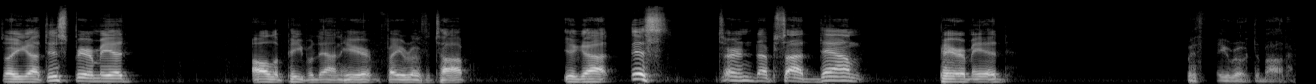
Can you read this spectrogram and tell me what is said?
So you got this pyramid, all the people down here, Pharaoh at the top. You got this turned upside down pyramid with Pharaoh at the bottom.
